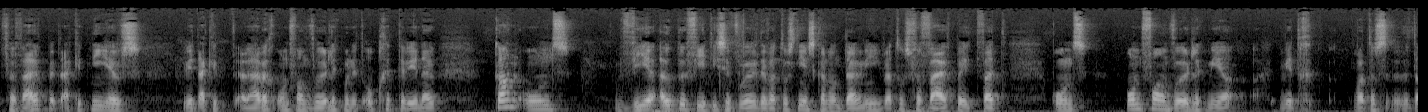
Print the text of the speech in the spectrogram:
verwerp het. Ek het nie eers jy weet ek het regtig onverantwoordelik met dit opgetree. Nou kan ons weer ou profetiese woorde wat ons nie eens kan onthou nie, wat ons verwerp het, wat ons onverantwoordelik mee weet wat ons dit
